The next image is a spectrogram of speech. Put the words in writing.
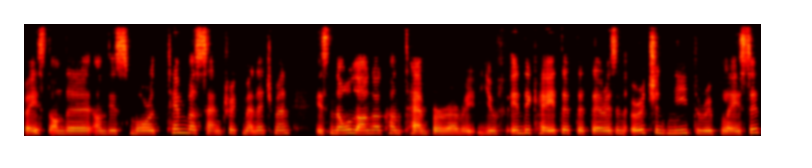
based on the on this more timber-centric management, is no longer contemporary. You've indicated that there is an urgent need to replace it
